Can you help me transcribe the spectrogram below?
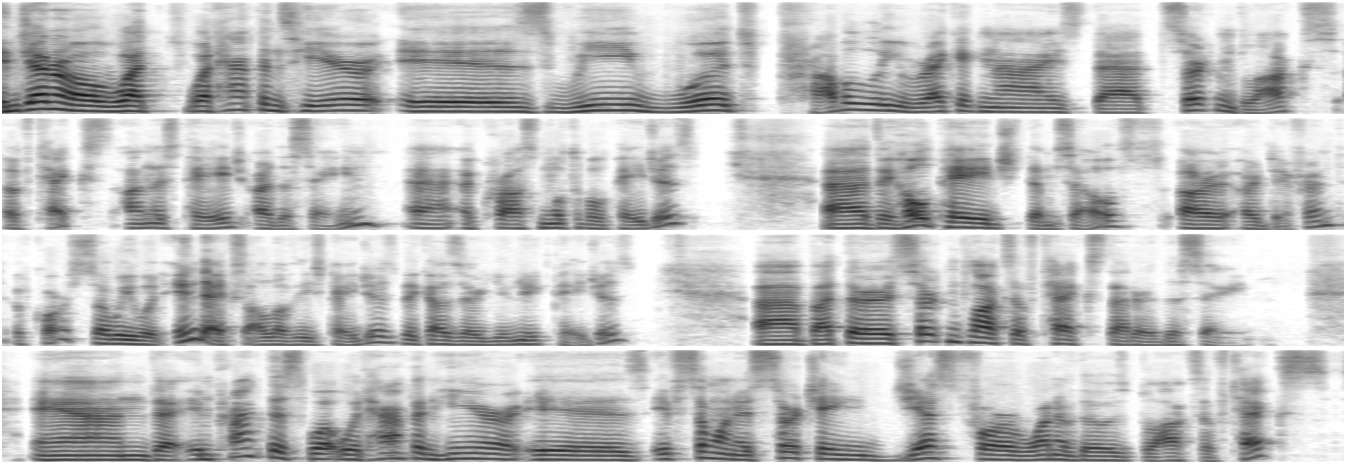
in general, what, what happens here is we would probably recognize that certain blocks of text on this page are the same uh, across multiple pages. Uh, the whole page themselves are, are different, of course. So we would index all of these pages because they're unique pages. Uh, but there are certain blocks of text that are the same. And uh, in practice, what would happen here is if someone is searching just for one of those blocks of text,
